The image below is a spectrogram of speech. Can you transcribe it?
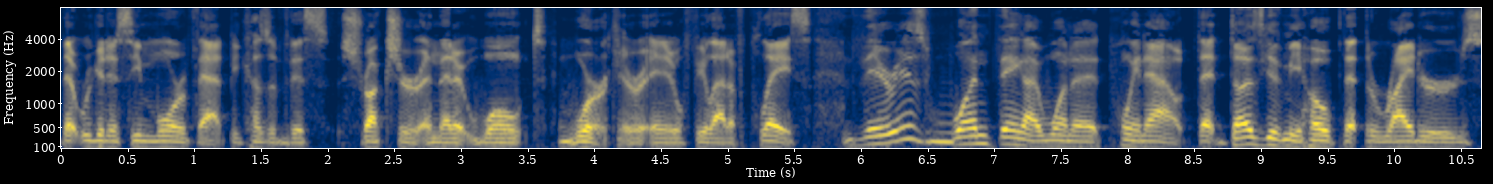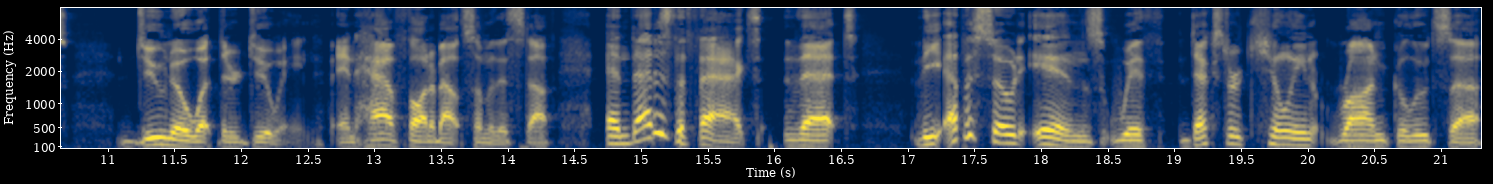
that we're going to see more of that because of this structure and that it won't work or it'll feel out of place. There is one thing I want to point out that does give me hope that the writers do know what they're doing and have thought about some of this stuff. And that is the fact that the episode ends with Dexter killing Ron Galuzzo,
